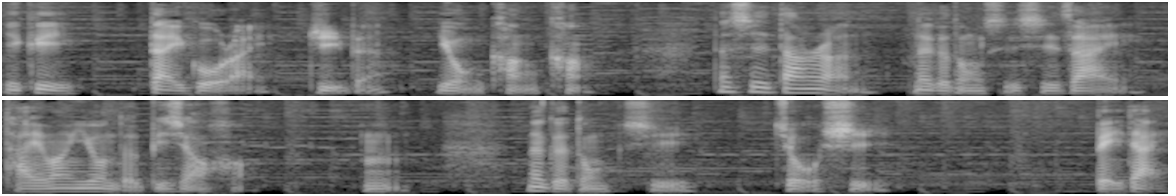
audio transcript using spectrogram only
也可以带过来日本用看看。但是当然，那个东西是在台湾用的比较好，嗯，那个东西就是背带。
